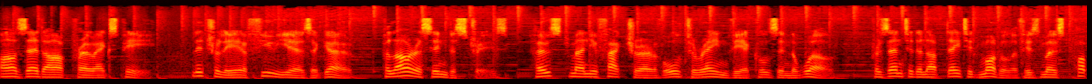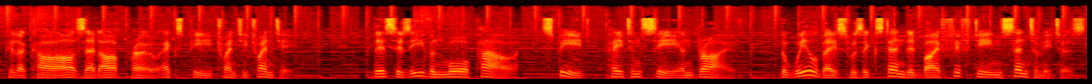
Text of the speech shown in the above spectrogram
RZR Pro XP. Literally a few years ago, Polaris Industries, host manufacturer of all-terrain vehicles in the world, presented an updated model of his most popular car RZR Pro XP 2020. This is even more power, speed, patency and drive. The wheelbase was extended by 15 centimeters,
